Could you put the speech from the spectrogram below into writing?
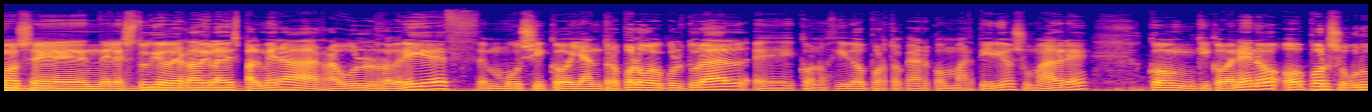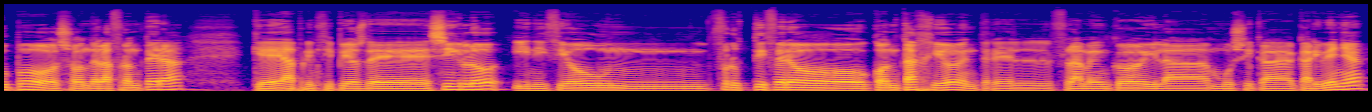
En el estudio de Radio Gladys Palmera a Raúl Rodríguez, músico y antropólogo cultural, eh, conocido por tocar con Martirio, su madre, con Kiko Veneno o por su grupo Son de la Frontera, que a principios de siglo inició un fructífero contagio entre el flamenco y la música caribeña,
